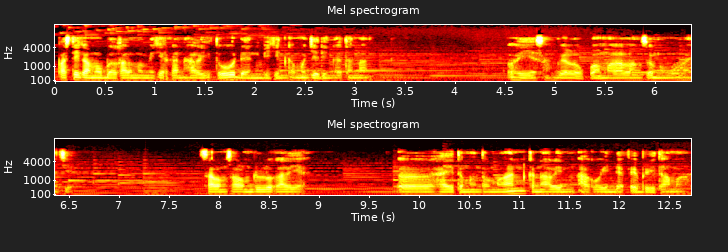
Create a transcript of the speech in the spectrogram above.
Pasti kamu bakal memikirkan hal itu dan bikin kamu jadi nggak tenang. Oh iya sampai lupa malah langsung ngomong aja. Salam-salam dulu kali ya. Uh, hai teman-teman, kenalin aku Indah Febri Tama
